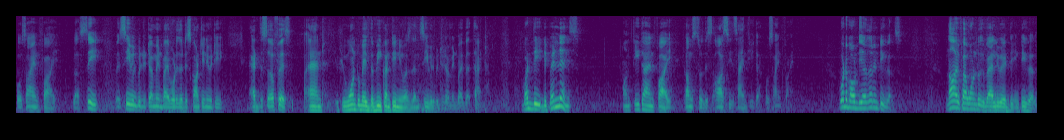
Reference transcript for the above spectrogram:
cosine phi plus c, where c will be determined by what is the discontinuity at the surface and if you want to make the v continuous then c will be determined by that. But the dependence on theta and phi comes through this r c sine theta cosine phi. What about the other integrals? Now, if I want to evaluate the integral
